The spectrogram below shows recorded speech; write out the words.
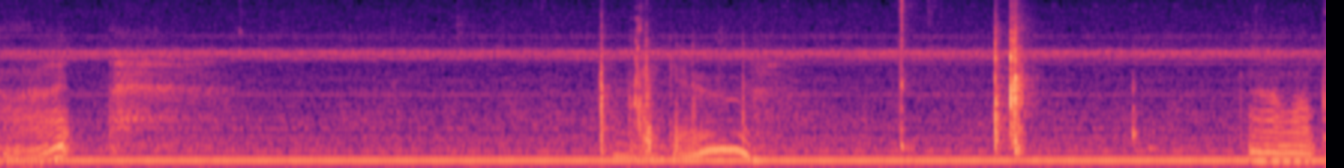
Alright. There we go. Now I'm going to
